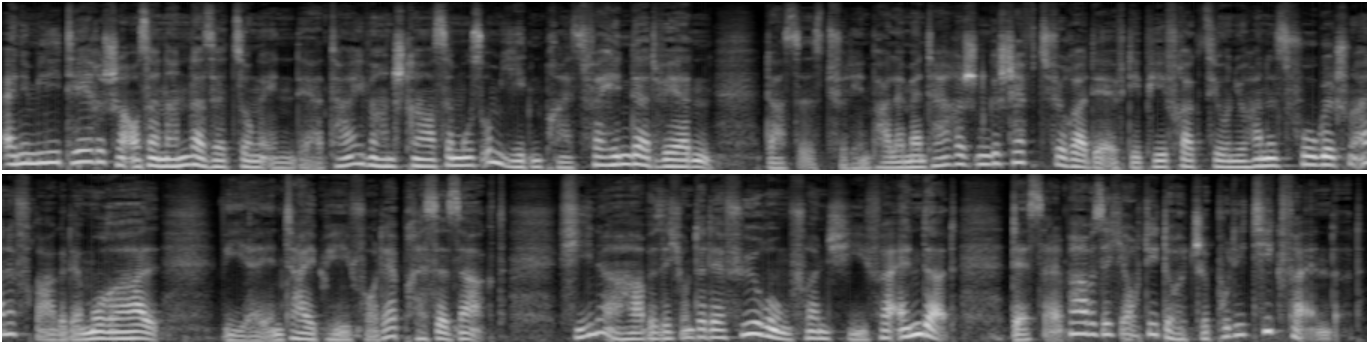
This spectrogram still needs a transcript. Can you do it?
Eine militärische Auseinandersetzung in der Taiwanstraße muss um jeden Preis verhindert werden. Das ist für den parlamentarischen Geschäftsführer der FDP-Fraktion Johannes Vogel schon eine Frage der Moral, wie er in Taipei vor der Presse sagt. China habe sich unter der Führung von Xi verändert. Deshalb habe sich auch die deutsche Politik verändert.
